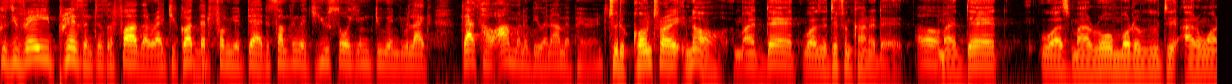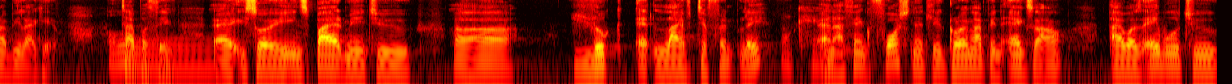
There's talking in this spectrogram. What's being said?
because you're very present as a father, right? You got that from your dad. It's something that you saw him do, and you're like, that's how I'm going to be when I'm a parent. To the contrary, no. My dad was a different kind of dad. Oh. My dad was my role model. I don't want to be like him, oh. type of thing. Uh, so he inspired me to uh, look at life differently. Okay. And I think, fortunately, growing up in exile, I was able to,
